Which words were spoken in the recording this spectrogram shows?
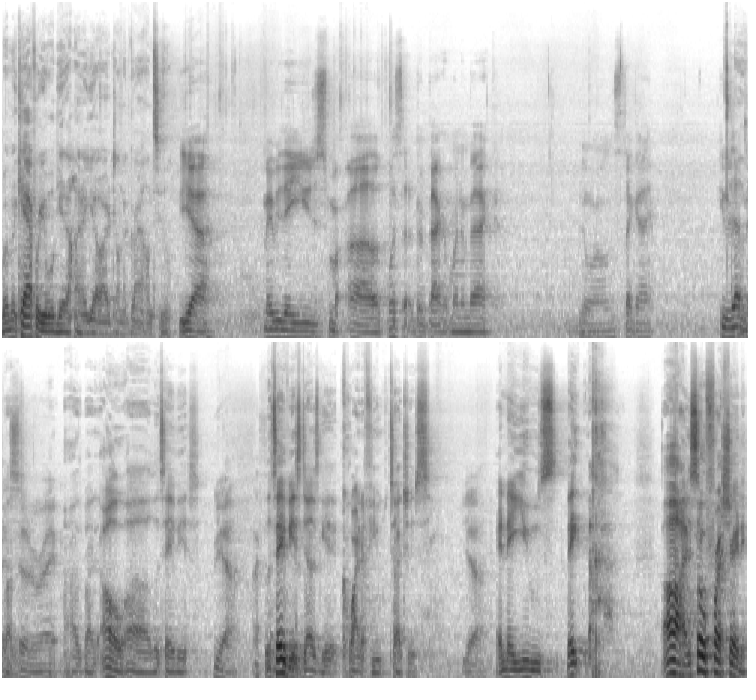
but McCaffrey will get 100 yards on the ground too. yeah, maybe they use uh what's that their backup running back, New Orleans that guy. He was at was about to- Minnesota, right? I was about. To, oh, uh, Latavius. Yeah, Latavius does get quite a few touches, Yeah, and they use they. Oh, it's so frustrating.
